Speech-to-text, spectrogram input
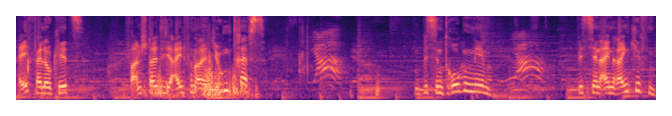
Hey, Fellow Kids, veranstaltet ihr einen von euren Jugendtreffs? Ja. Ein bisschen Drogen nehmen, Ja. ein bisschen einen reinkiffen,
